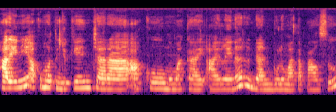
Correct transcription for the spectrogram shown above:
Hari ini aku mau tunjukin cara aku memakai eyeliner dan bulu mata palsu.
